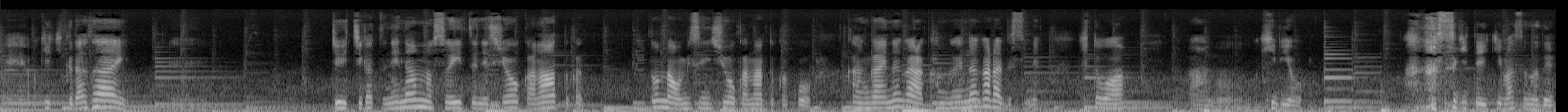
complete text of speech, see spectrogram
えー、お聞きください。え11月ね何のスイーツにしようかなとかどんなお店にしようかなとかこう考えながら考えながらですね人はあの日々を 過ぎていきますので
